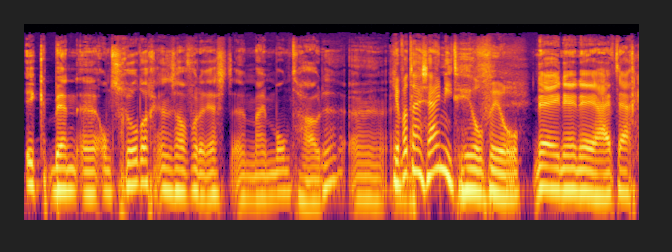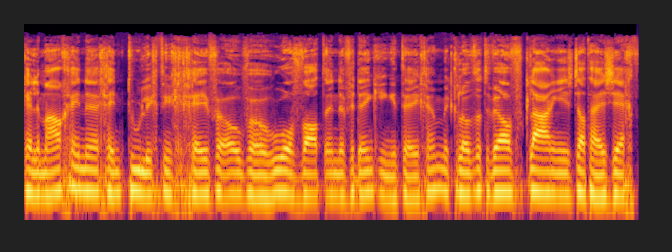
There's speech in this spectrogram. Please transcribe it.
ik ben onschuldig en zal voor de rest mijn mond houden. Eh, Ja, want hij zei niet heel veel. Nee, nee, nee. Hij heeft eigenlijk helemaal geen, geen toelichting gegeven over hoe of wat en de verdenkingen tegen hem. Ik geloof dat er wel een verklaring is dat hij zegt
